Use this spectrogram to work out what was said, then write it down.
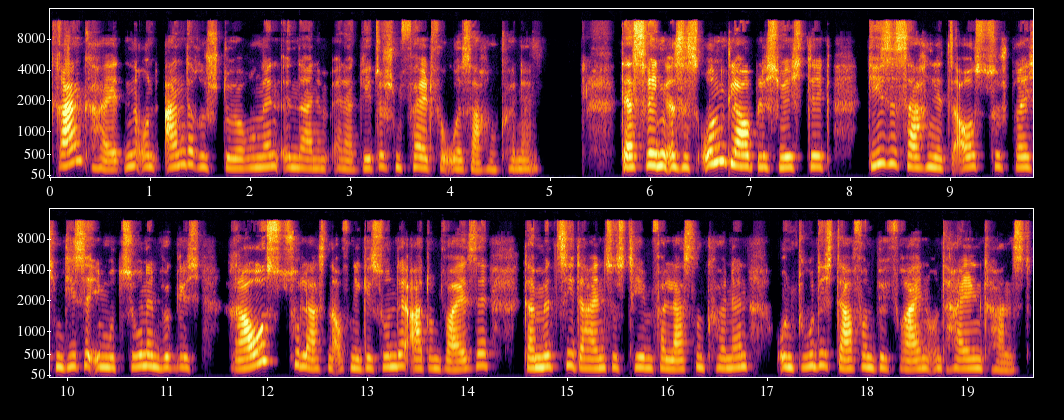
Krankheiten und andere Störungen in deinem energetischen Feld verursachen können. Deswegen ist es unglaublich wichtig, diese Sachen jetzt auszusprechen, diese Emotionen wirklich rauszulassen auf eine gesunde Art und Weise, damit sie dein System verlassen können und du dich davon befreien und heilen kannst.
